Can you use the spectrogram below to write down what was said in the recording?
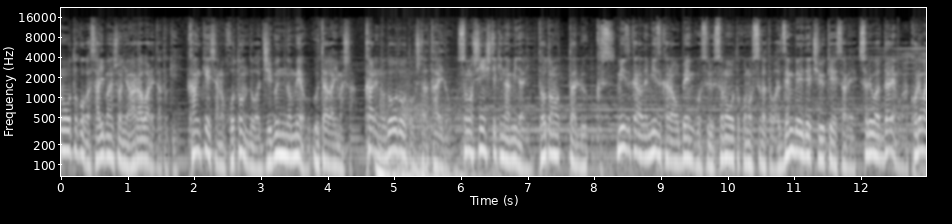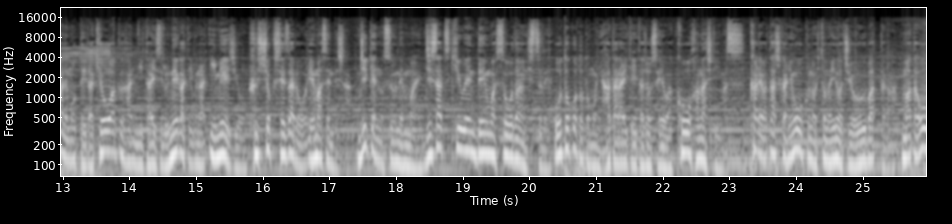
の男が裁判所に現れた時、関係者のほとんどは自分の目を疑いました。彼の堂々とした態度、その紳士的な身なり、整ったルックス、自らで自らを弁護するその男の姿は全米で中継され、それは誰もがこれまで持っていた凶悪犯に対するネガティブなイメージを払拭せざるを得ませんでした。事件の数年前、自殺救援電話相談室で男と共に働いていた女性はこう話しています。彼は確かに多くの人の命を奪ったが、また多くの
